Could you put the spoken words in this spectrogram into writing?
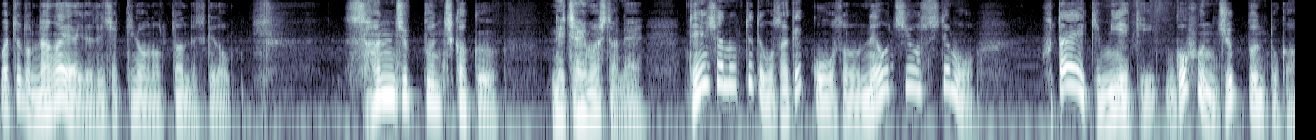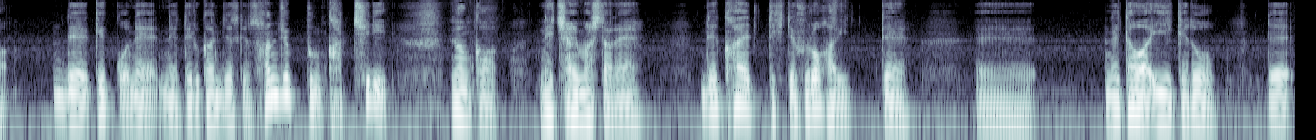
まあちょっと長い間電車昨日乗ったんですけど、30分近く寝ちゃいましたね。電車乗っててもさ、結構その寝落ちをしても、2駅2駅5分10分とかで結構ね寝てる感じですけど30分かっちりなんか寝ちゃいましたね。で帰ってきて風呂入って、えー寝たはいいけどで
